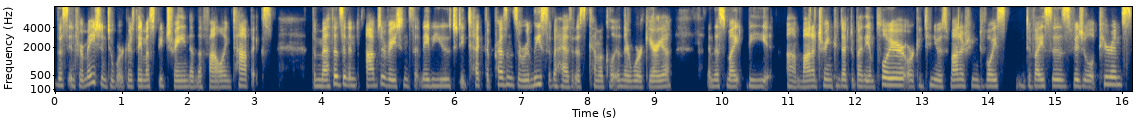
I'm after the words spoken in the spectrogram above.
this information to workers, they must be trained on the following topics. The methods and observations that may be used to detect the presence or release of a hazardous chemical in their work area. And this might be um, monitoring conducted by the employer or continuous monitoring device, devices, visual appearance,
